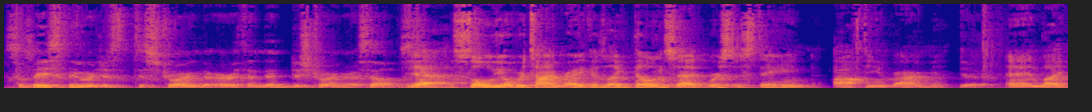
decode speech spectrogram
So basically, we're just destroying the earth and then destroying ourselves. Yeah, slowly over time, right? Because like Dillon said, we're sustained off the environment. Yeah. And like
